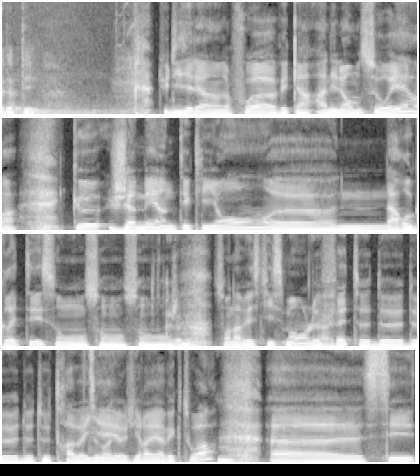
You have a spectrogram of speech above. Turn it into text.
adaptées. Tu disais la dernière fois avec un, énorme sourire que jamais un de tes clients euh, n'a regretté son, son, son, ah, son, investissement, le fait de, de, de, te travailler, je dirais, avec toi. Mm. Euh, c'est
